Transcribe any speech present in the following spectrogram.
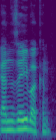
Kendinize iyi bakın.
